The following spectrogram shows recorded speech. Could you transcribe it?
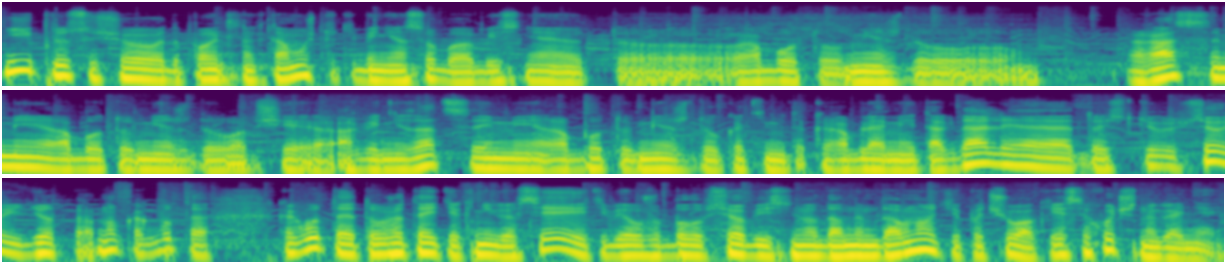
И плюс еще дополнительно к тому, что тебе не особо объясняют э, работу между расами, работу между вообще организациями, работу между какими-то кораблями и так далее. То есть все идет, ну, как будто, как будто это уже третья книга в серии, тебе уже было все объяснено давным-давно, типа, чувак, если хочешь, нагоняй.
